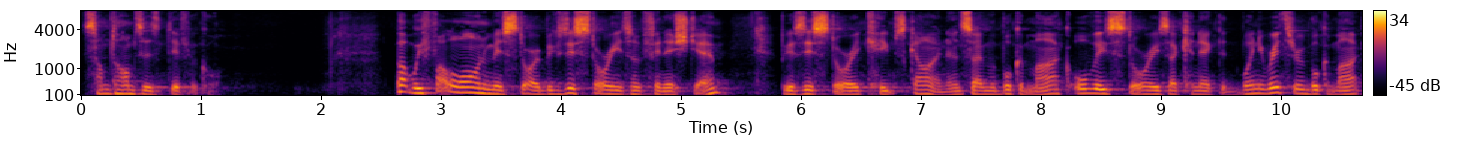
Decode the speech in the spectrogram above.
Sometimes it's difficult. But we follow on in this story because this story isn't finished yet, because this story keeps going. And so in the book of Mark, all these stories are connected. When you read through the book of Mark,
